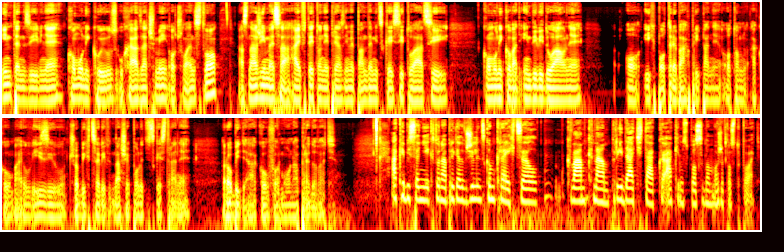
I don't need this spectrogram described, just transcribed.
intenzívne komunikujú s uchádzačmi o členstvo a snažíme sa aj v tejto nepriaznivej pandemickej situácii komunikovať individuálne o ich potrebách, prípadne o tom, akú majú víziu, čo by chceli v našej politickej strane robiť a akou formou napredovať. A keby sa niekto napríklad v Žilinskom kraji chcel k vám, k nám pridať, tak akým spôsobom môže postupovať?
